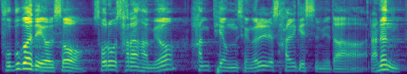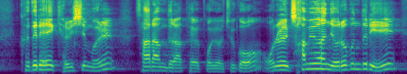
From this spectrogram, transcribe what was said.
부부가 되어서 서로 사랑하며 한 평생을 살겠습니다 라는 그들의 결심을 사람들 앞에 보여주고 오늘 참여한 여러분들이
